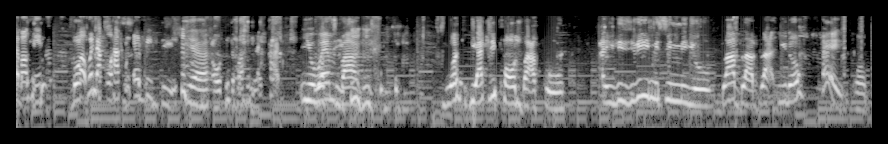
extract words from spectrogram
about him. But But when that will happen every day, yeah I was thinking about him like you What went if- back What he actually called back, oh, and he's really missing me, yo. Blah blah blah. You know, hey God.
